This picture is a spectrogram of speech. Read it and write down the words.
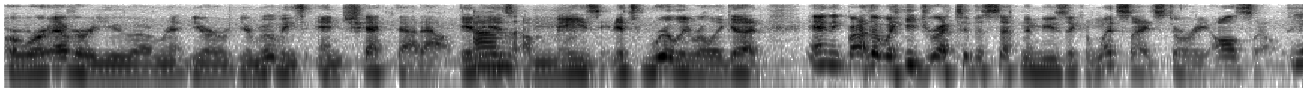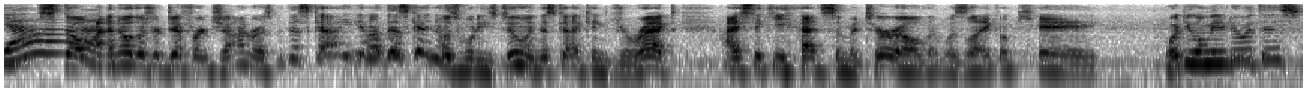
or wherever you uh, rent your, your movies and check that out. It is Um, amazing. It's really, really good. And by the way, he directed the Sound of Music and West Side Story also. Yeah. So I know those are different genres, but this guy, you know, this guy knows what he's doing. This guy can direct. I think he had some material that was like, okay, what do you want me to do with this?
